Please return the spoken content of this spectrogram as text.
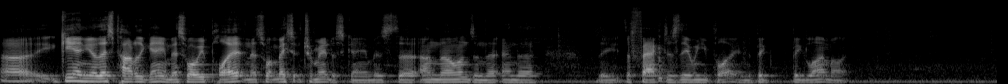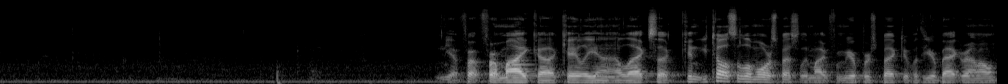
uh, again, you know, that's part of the game. That's why we play it, and that's what makes it a tremendous game is the unknowns and the and the the, the factors there when you play and the big big limelight. Yeah, for, for Mike, uh, Kailee, and Alexa, can you tell us a little more, especially Mike, from your perspective with your background on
